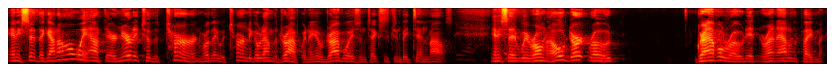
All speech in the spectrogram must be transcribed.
And he said they got all the way out there, nearly to the turn where they would turn to go down the driveway. Now, you know, driveways in Texas can be 10 miles. And he said we were on an old dirt road, gravel road. It had run out of the pavement.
